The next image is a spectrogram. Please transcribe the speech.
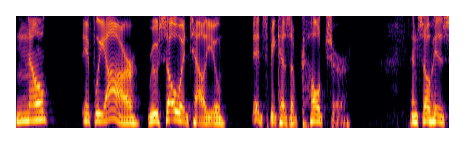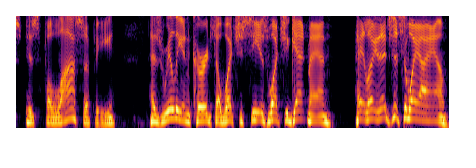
No, if we are, Rousseau would tell you it's because of culture. And so his his philosophy has really encouraged a what you see is what you get, man. Hey, look, that's just the way I am.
